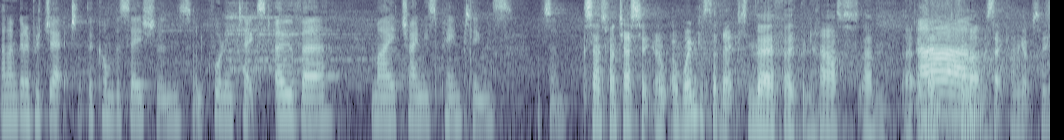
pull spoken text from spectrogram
And I'm going to project the conversations on calling text over my Chinese paintings of them. Sounds fantastic. And and when does the next Nerf open house um, uh, event Ah. come up? Is that coming up soon?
